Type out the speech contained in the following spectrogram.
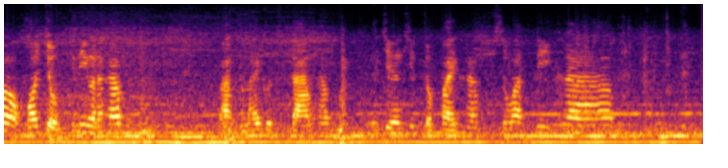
ก็ขอจบที่นี่ก่อนนะครับ ฝากกดไลค์กดติดตามครับเดี๋ยวเจอกันคลิปต่อไปครับ สวัสดีครับ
